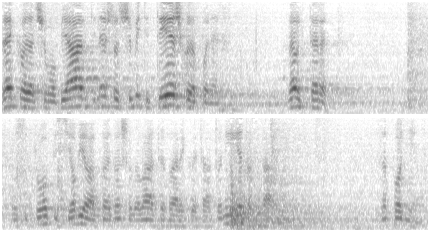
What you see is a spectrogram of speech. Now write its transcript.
rekao da ćemo objaviti nešto što će biti teško da ponese. Velik teret. To su propisi objava koja je došla do Allah Tebare Kvetala. To nije jednostavno za podnijeti.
